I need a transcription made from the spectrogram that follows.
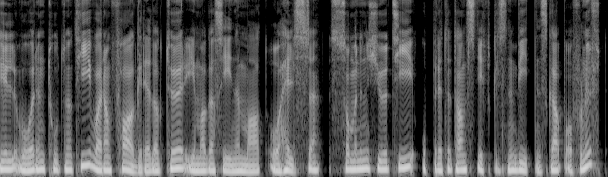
til våren 2010 var han fagredaktør i magasinet Mat og helse. Sommeren 2010 opprettet han stiftelsen Vitenskap og fornuft,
